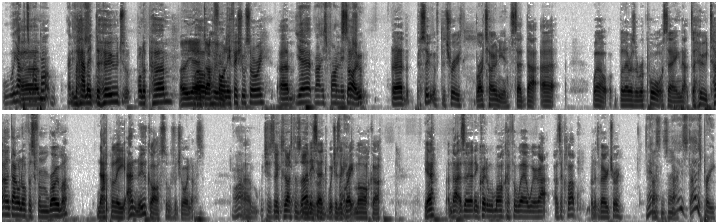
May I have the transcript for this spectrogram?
we happy to wrap Um, up. Anything Mohamed else? Dahoud on a perm. Oh yeah, well, Dahoud. finally official. Sorry. Um, Yeah, that is finally so, official. uh, the Pursuit of the Truth, Brightonian said that. Uh, well, but there was a report saying that Dahoud turned down offers from Roma, Napoli, and Newcastle to join us. Wow. Um, which is Yeah, a, 'cause that's and then he said, which is a great marker. Yeah, and that is an incredible marker for where we're at as a club, and it's very true. Yeah, That's insane. That is that is pretty.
